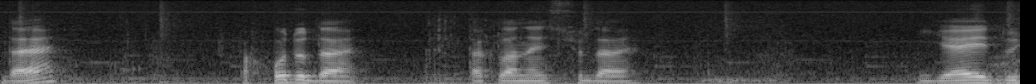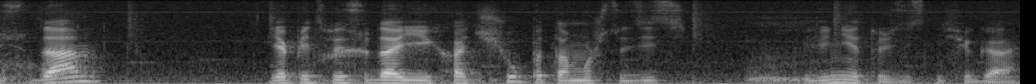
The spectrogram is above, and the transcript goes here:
Да? Походу, да. Так, ладно, я сюда. Я иду сюда. Я, в принципе, сюда и хочу, потому что здесь... Или нету здесь нифига.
